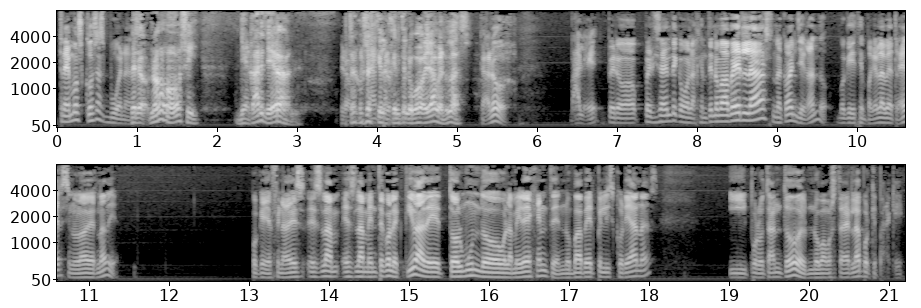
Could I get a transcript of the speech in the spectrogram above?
traemos cosas buenas. Pero no, sí. Llegar, llegan. Pero- Otra cosa es que la gente luego vaya a verlas. Claro. Vale, pero precisamente como la gente no va a verlas, no acaban llegando. Porque dicen, ¿para qué la voy a traer si no la va a ver nadie? Porque al final es, es, la, es la mente colectiva de todo el mundo, o la mayoría de gente no va a ver pelis coreanas y por lo tanto no vamos a traerla porque ¿para qué?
